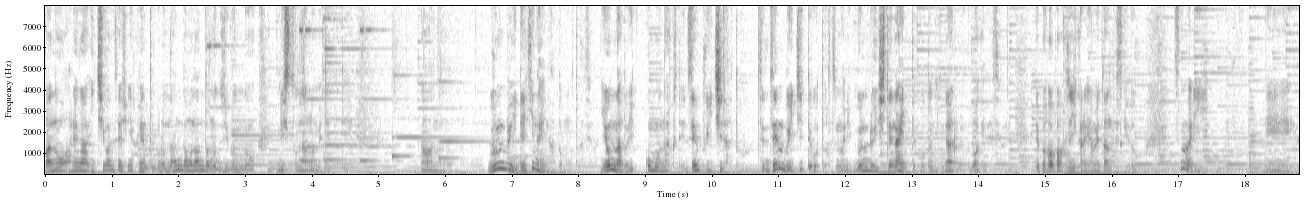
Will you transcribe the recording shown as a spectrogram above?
あのあれが一番最初に流行った頃何度も何度も自分のリストを眺めてみてあの分類できないなと思ったんですよ。4など1個もなくて全部1だと。全部1ってことはつまり分類してないってことになるわけですよね。でバカバカしいからやめたんですけどつまり、えー、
